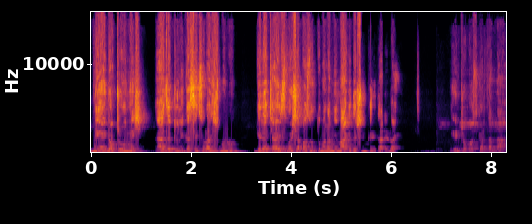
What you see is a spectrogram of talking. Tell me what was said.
मी आहे doctor Umesh as a clinical sexologist म्हणून गेल्या चाळीस वर्षापासून तुम्हाला मी मार्गदर्शन करीत आलेलो आहे. इंट्रोकोस करताना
